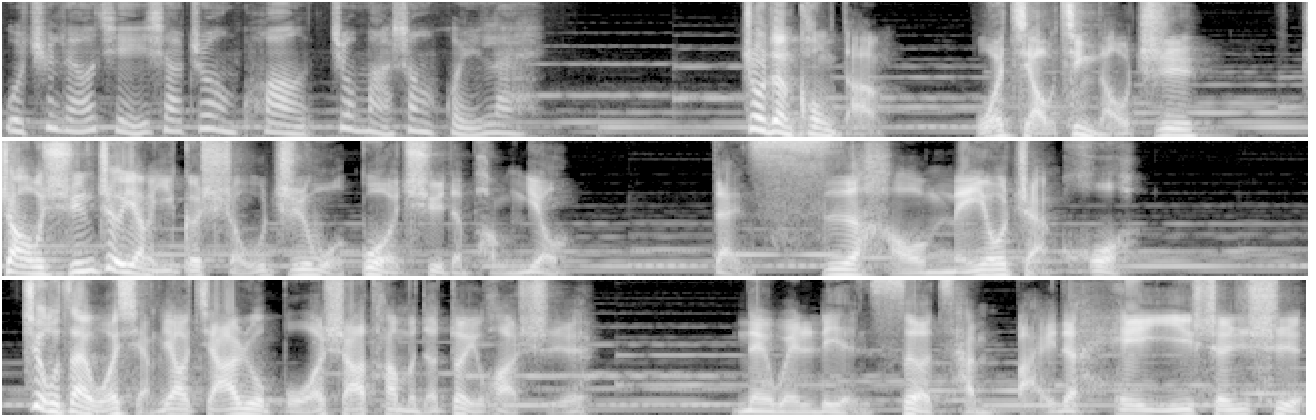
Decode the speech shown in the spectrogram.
我去了解一下状况，就马上回来。这段空档，我绞尽脑汁，找寻这样一个熟知我过去的朋友，但丝毫没有斩获。就在我想要加入搏杀他们的对话时，那位脸色惨白的黑衣绅士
